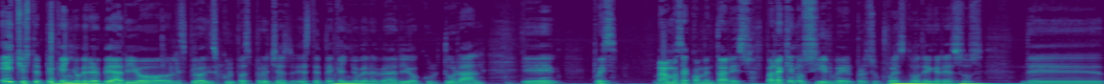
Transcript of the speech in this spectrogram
hecho este pequeño breviario, les pido disculpas, pero hecho este pequeño breviario cultural, eh, pues vamos a comentar eso. ¿Para qué nos sirve el presupuesto de egresos de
